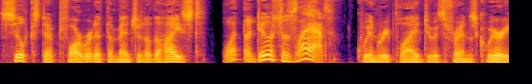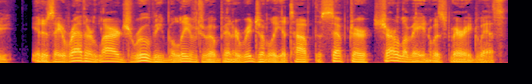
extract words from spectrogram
Silk stepped forward at the mention of the heist. What the deuce is that? Quinn replied to his friend's query. It is a rather large ruby believed to have been originally atop the scepter Charlemagne was buried with.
